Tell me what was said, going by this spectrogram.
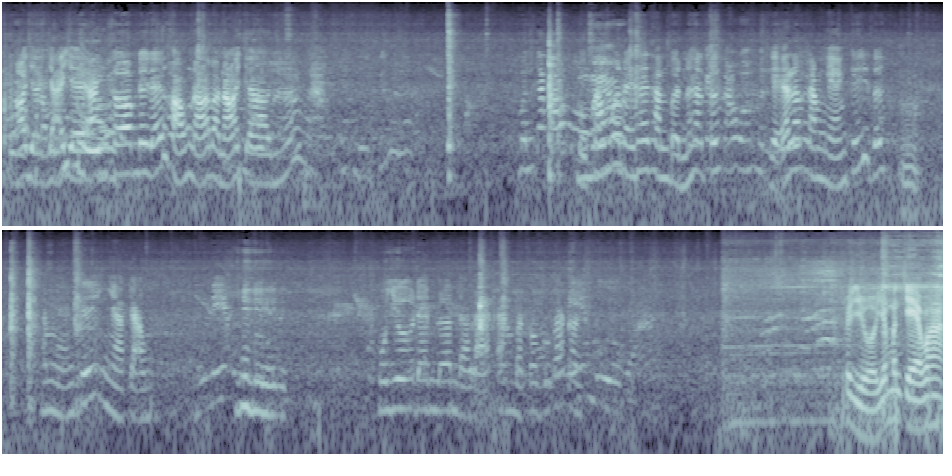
Thôi giờ chạy về ăn cơm đi để không nội bà nội chờ nữa. Cuộc sống ở đây thấy thanh bình hết tứ. Rẻ lắm 5 ngàn ký tứ. Ừ. 5 ngàn ký nhà trồng. Mua dưa đem lên Đà Lạt ăn bà con cô bác ơi. Cái dừa giống bánh tre quá ha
